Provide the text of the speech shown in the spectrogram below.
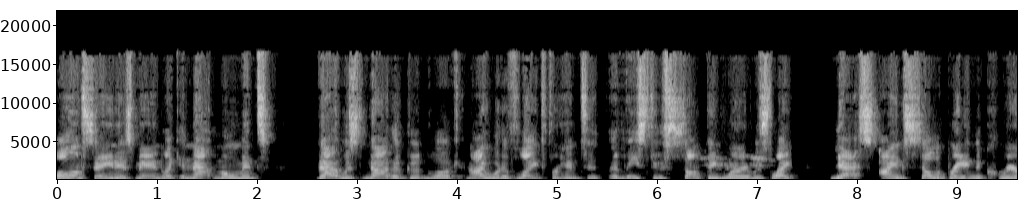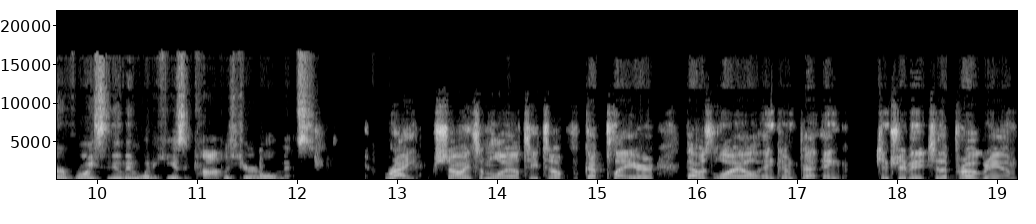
All I'm saying is, man, like in that moment, that was not a good look. And I would have liked for him to at least do something where it was like, yes, I am celebrating the career of Royce Newman, what he has accomplished here at Ole Miss. Right, showing some loyalty to a, player that was loyal and, and contributed to the program,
